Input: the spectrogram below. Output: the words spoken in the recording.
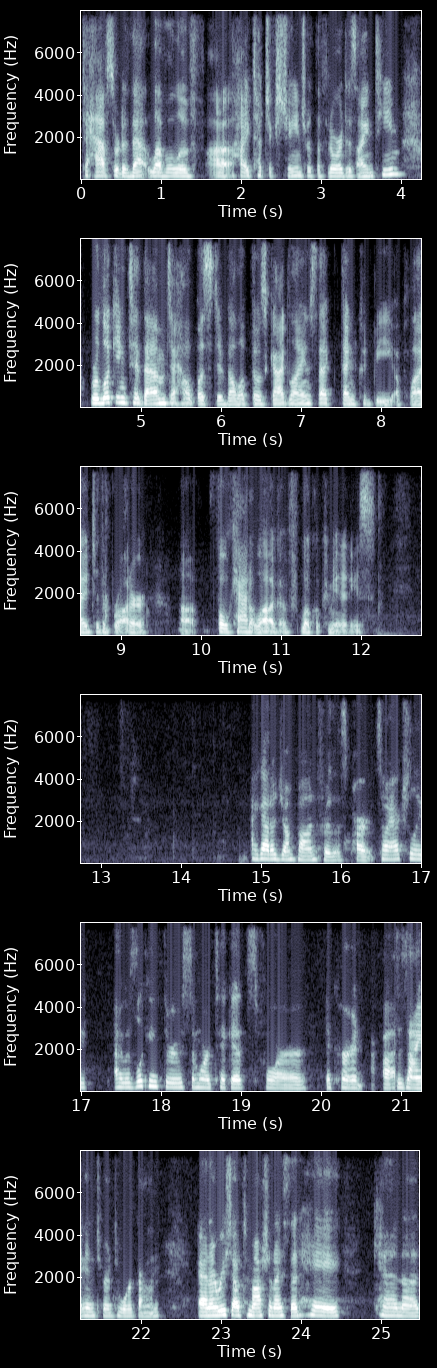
to have sort of that level of uh, high touch exchange with the fedora design team we're looking to them to help us develop those guidelines that then could be applied to the broader uh, full catalog of local communities. I got to jump on for this part. So I actually, I was looking through some more tickets for the current uh, design intern to work on. And I reached out to Masha and I said, hey, can uh,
